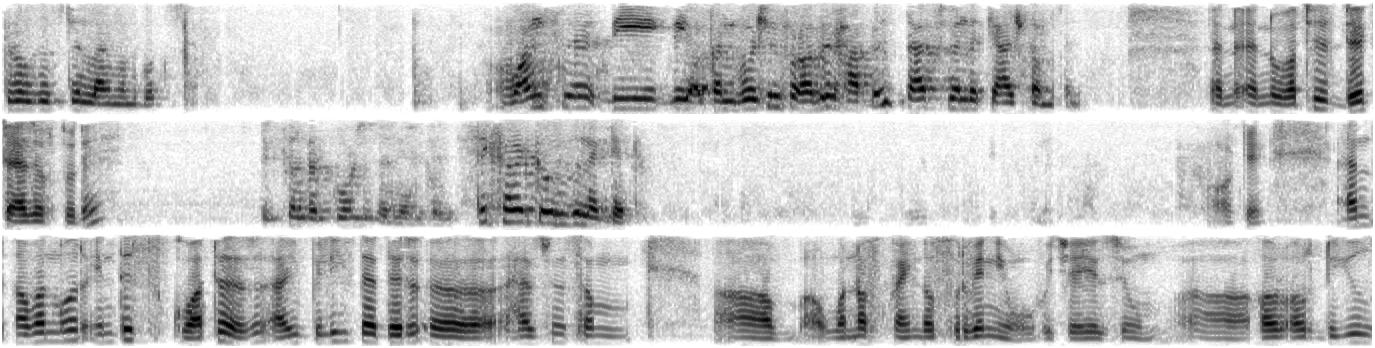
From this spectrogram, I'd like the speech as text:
crores is still lying on the books. Once uh, the, the conversion for other happens, that's when the cash comes in. And and what is debt as of today? 600 crores is the net debt. 600 crores is the net debt. Okay. And uh, one more, in this quarter, I believe that there uh, has been some uh, one-off kind of revenue, which I assume, uh, or, or do you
